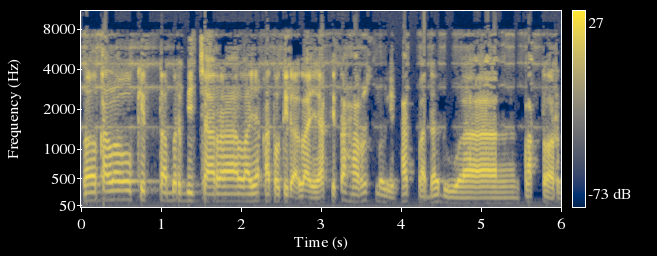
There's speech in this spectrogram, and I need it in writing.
Eh, kalau kita berbicara layak atau tidak layak, kita harus melihat pada dua faktor.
